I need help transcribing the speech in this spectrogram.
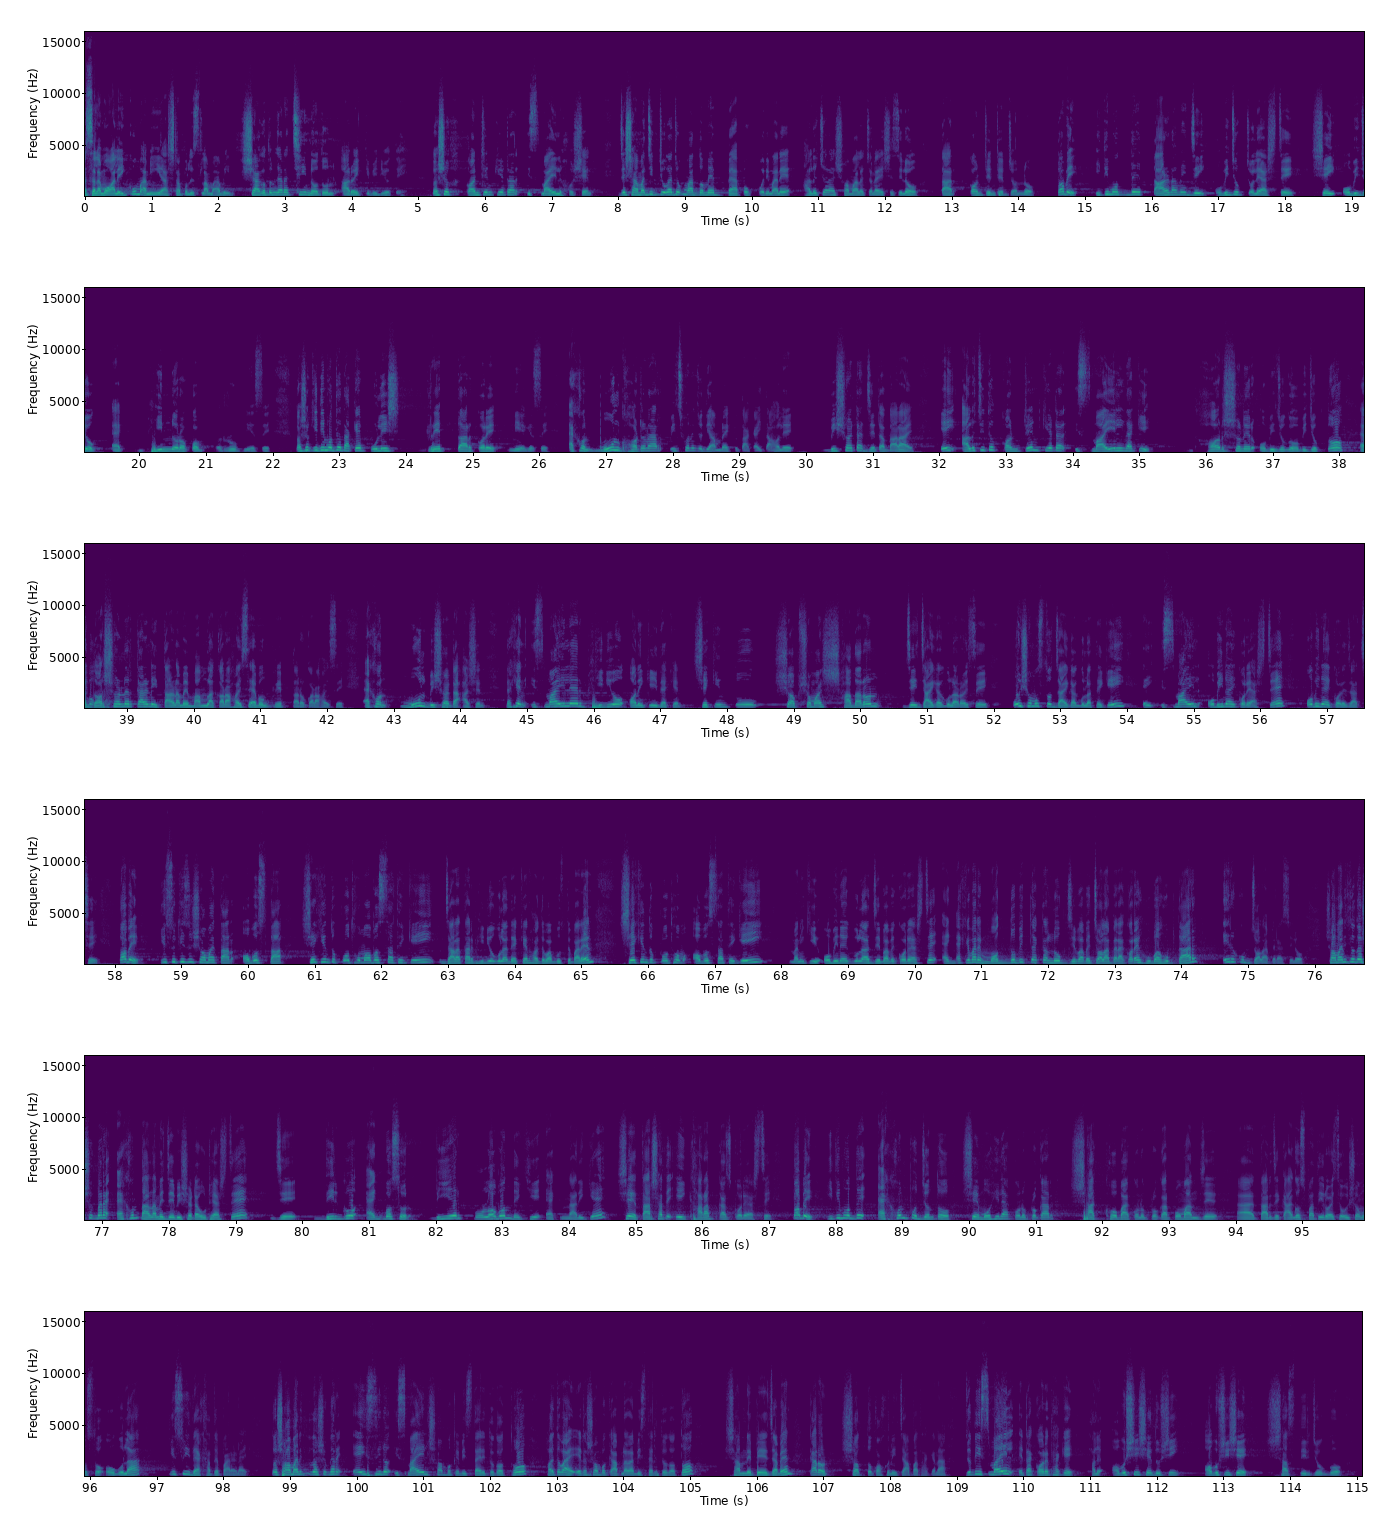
আসসালামু আলাইকুম, আমি আশরাফুল ইসলাম আমিন। স্বাগতম জানাচ্ছি নতুন আরও একটি ভিডিওতে। দর্শক কন্টেন্ট ক্রিয়েটার ইসমাইল হোসেন, যে সামাজিক যোগাযোগ মাধ্যমে ব্যাপক পরিমাণে আলোচনায় সমালোচনায় এসেছিল তার কন্টেন্টের জন্য। তবে ইতিমধ্যে তার নামে যেই অভিযোগ চলে আসছে, সেই অভিযোগ এক ভিন্ন রকম রূপ নিয়েছে। দর্শক, ইতিমধ্যে তাকে পুলিশ গ্রেপ্তার করে নিয়ে গেছে। এখন মূল ঘটনার পিছনে যদি আমরা একটু তাকাই, তাহলে বিষয়টা যেটা দাঁড়ায়, এই আলোচিত কন্টেন্ট ক্রিয়েটার ইসমাইল নাকি ধর্ষণের অভিযোগে অভিযুক্ত এবং ধর্ষণের কারণেই তার নামে মামলা করা হয়েছে এবং গ্রেপ্তারও করা হয়েছে। এখন মূল বিষয়টা আসেন। দেখেন, ইসমাইলের ভিডিও অনেকেই দেখেন। সে কিন্তু সবসময় সাধারণ যে জায়গাগুলো রয়েছে ওই সমস্ত জায়গাগুলো থেকেই এই ইসমাইল অভিনয় করে আসছে, অভিনয় করে যাচ্ছে। তবে কিছু কিছু সময় তার অবস্থা, সে কিন্তু প্রথম অবস্থা থেকেই যারা তার ভিডিওগুলো দেখেন হয়তো বা বুঝতে পারেন, সে কিন্তু প্রথম অবস্থা থেকেই মানে কি অভিনয়গুলা যেভাবে করে আসছে, এক- একেবারে মধ্যবিত্ত একটা লোক যেভাবে চলাফেরা করে, হুবাহুব তার এরকম চলাফেরা ছিল। সম্মানিত দর্শক এখন তার নামে যে বিষয়টা উঠে আসছে যে দীর্ঘ এক বছর বিয়ের প্রলোভন দেখিয়ে এক নারীকে সে তার সাথে এই খারাপ কাজ করে আসছে। তবে ইতিমধ্যে এখন পর্যন্ত সে মহিলা কোনো প্রকার সাক্ষ্য বা কোনো প্রকার প্রমাণ যে তার যে কাগজপাতি রয়েছে ওই সমস্ত ওগুলা কিছুই দেখাতে পারে নাই। তো সম্মানিত দর্শকরা এই ছিল ইসমাইল সম্পর্কে বিস্তারিত তথ্য। হয়তো ভাই এটা সম্পর্কে আপনারা বিস্তারিত তথ্য সামনে পেয়ে যাবেন। কারণ সত্য কখনই চাপা থাকে না। যদি ইসমাইল এটা করে থাকে, তাহলে অবশ্যই সে দোষী, অবশ্যই সে শাস্তির যোগ্য।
